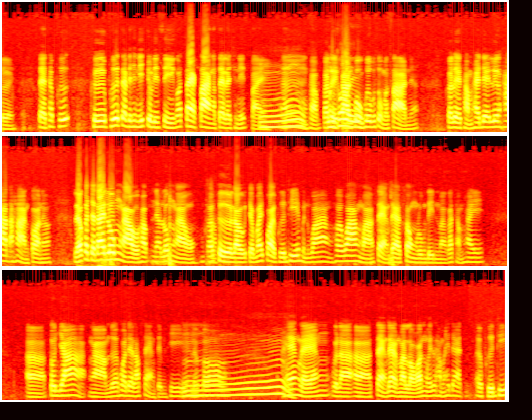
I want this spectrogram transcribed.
เลย แต่ถ้าพืชคือพืชแต่ละชนิดจุลินทรีย์ก็แตกต่างกันแต่ละชนิดไปอืมเออครับก็เลยมันก็เลย การปลูกพืชผสมผสานเนี่ย ก็เลยทำให้ได้เรื่องธาตุอาหารก่อนนะแล้วก็จะได้ร่มเงาครับเนี่ยร่มเงา ก็คือเราจะไม่ปล่อยพื้นที่ให้มันว่างเพราะว่างมาแสงแดดส่องลงดินมาก็ทำให้อ่าต้นหญ้างามด้วยเพราะได้รับแสงเต็มที่แล้วก็อืมแห้งแล้งเวลาอ่าแสงแดดมาร้อนมันก็จะทำให้แดดเอ่อพื้นที่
